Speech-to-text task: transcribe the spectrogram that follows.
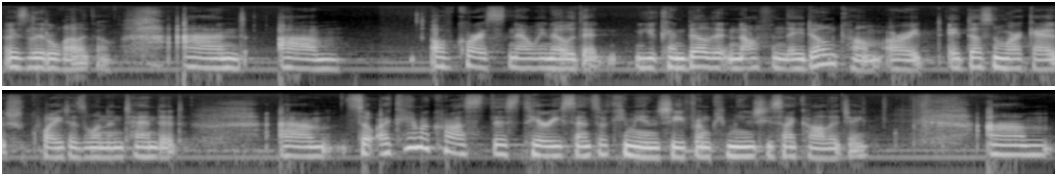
It was a little while ago. And um, of course, now we know that you can build it and often they don't come or it, it doesn't work out quite as one intended. Um, so I came across this theory, sense of community, from community psychology. Um,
